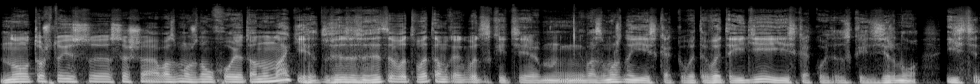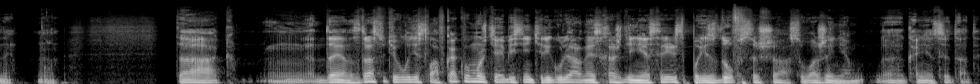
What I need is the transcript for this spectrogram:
Но то, что из э, США, возможно, уходят анунаки, это вот в этом, как бы, так сказать, возможно, есть, как в, это, в этой идее есть какое-то, так сказать, зерно истины. Вот. Так. Дэн, здравствуйте, Владислав. Как вы можете объяснить регулярное исхождение с рельс поездов в США? С уважением, э, конец цитаты.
